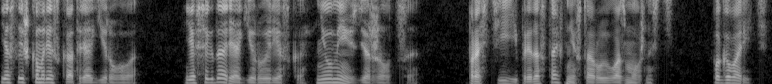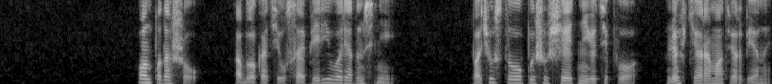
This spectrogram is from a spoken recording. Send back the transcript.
«Я слишком резко отреагировала». Я всегда реагирую резко, не умею сдерживаться. Прости и предоставь мне вторую возможность. Поговорить. Он подошел, облокотился о перила рядом с ней. Почувствовал пышущее от нее тепло, легкий аромат вербены.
